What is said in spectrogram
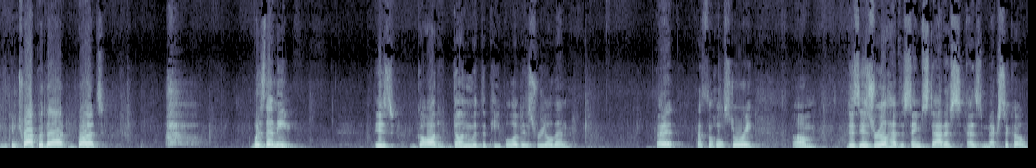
we can track with that, but what does that mean? Is God done with the people of Israel then? That it? That's the whole story? Um, does Israel have the same status as Mexico?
